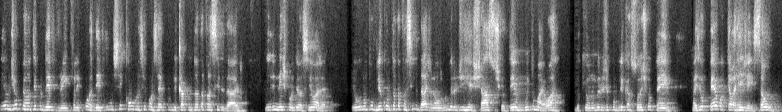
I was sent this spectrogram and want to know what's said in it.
E um dia eu perguntei para o David Green, falei, pô, David, não sei como você consegue publicar com tanta facilidade. E ele me respondeu assim, olha, eu não publico com tanta facilidade, não. O número de rechaços que eu tenho é muito maior do que o número de publicações que eu tenho. Mas eu pego aquela rejeição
